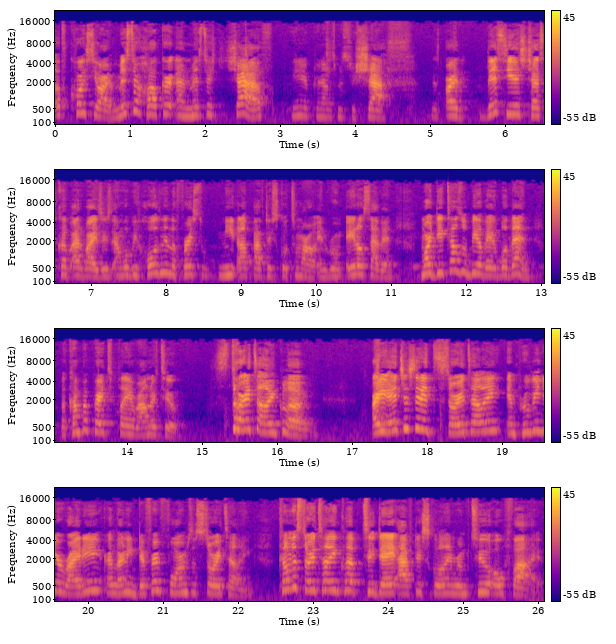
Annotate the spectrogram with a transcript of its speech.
Of course you are. Mr. Hawker and Mr. Schaff, you need to pronounce Mr. Schaff, are this year's chess club advisors and will be holding the first meet-up after school tomorrow in room 807. More details will be available then, but come prepared to play a round or two. Storytelling Club. Are you interested in storytelling, improving your writing, or learning different forms of storytelling? Come to Storytelling Club today after school in room 205.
